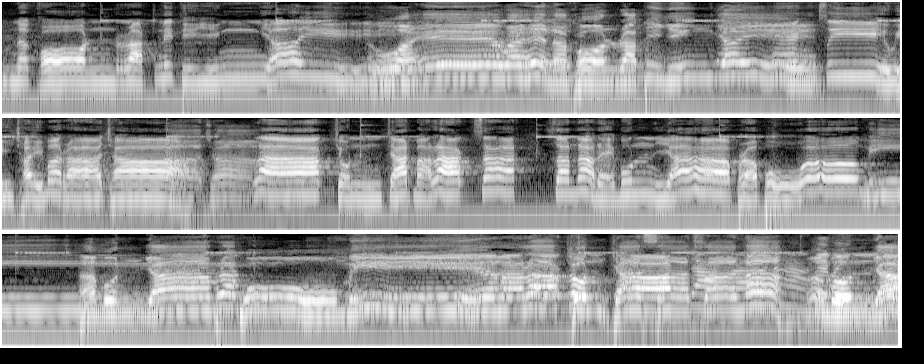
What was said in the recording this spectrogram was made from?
น ครรัฐนิที่ยิ่งใหญ่ว่าเอว่าเฮนครรัฐที่ยิ่งใหญ่แห่งซีวิชัยมาราชาชา ลากจนจัดมาลากสัตว์สนาได้บุญญาพระผู้มีบุญญาพระภูมิมาลากจนชาจัศาดสนาให้บุบุญญญาญา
